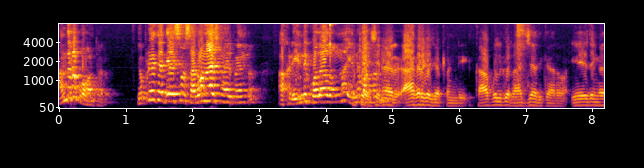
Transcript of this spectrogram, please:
అందరూ బాగుంటారు. ఎప్పుడైతే దేశం సర్వనాశనం అయిపోయిందో అక్కడ ఎన్ని కులాలు ఉన్నా ఎన్ని ఆఖరిగా చెప్పండి. కాపులకు రాజ్యాధికారం ఏ విధంగా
